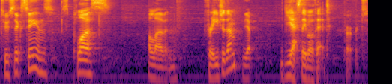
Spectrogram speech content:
Two 16s plus 11. For each of them? Yep. Yes, they both hit. Perfect.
